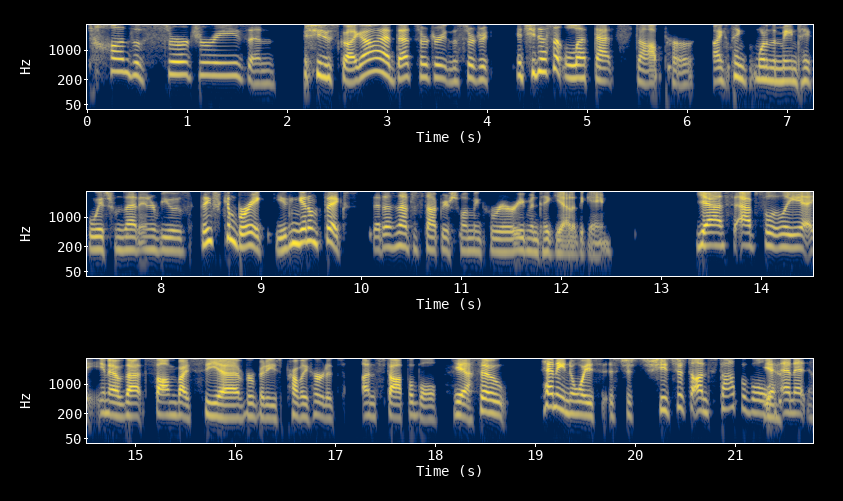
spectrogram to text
tons of surgeries and she just like, oh, I had that surgery and the surgery. And she doesn't let that stop her. I think one of the main takeaways from that interview is things can break. You can get them fixed. That doesn't have to stop your swimming career or even take you out of the game. Yes, absolutely. Uh, you know, that song by Sia, everybody's probably heard it's unstoppable. Yeah. So Penny Noyes is just, she's just unstoppable. Yeah. And at yeah.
